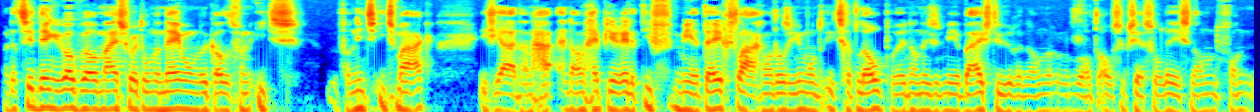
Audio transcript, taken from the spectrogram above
maar dat zit denk ik ook wel in mijn soort ondernemer, omdat ik altijd van iets, van niets iets maak. Is ja, dan, dan heb je relatief meer tegenslagen. Want als iemand iets gaat lopen, dan is het meer bijsturen dan wat al succesvol is, dan van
